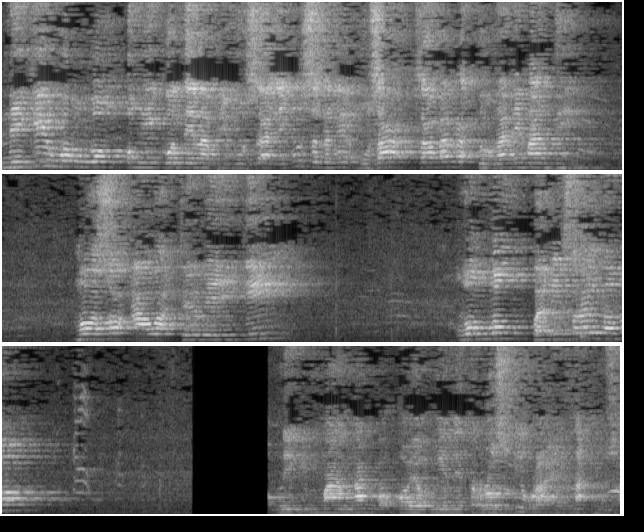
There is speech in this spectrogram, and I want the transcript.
Niki wong-wong pengikut Nabi Musa niku senenge Musa sama rak dongane mandi Mosok awak dhewe iki wong-wong Bani Israel ngomong niki mangan kok koyok ngene terus iki ora enak Musa.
